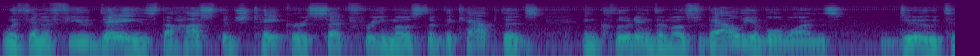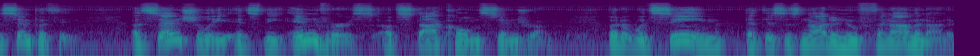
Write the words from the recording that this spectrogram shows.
Within a few days, the hostage takers set free most of the captives, including the most valuable ones, due to sympathy. Essentially, it's the inverse of Stockholm Syndrome. But it would seem that this is not a new phenomenon.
